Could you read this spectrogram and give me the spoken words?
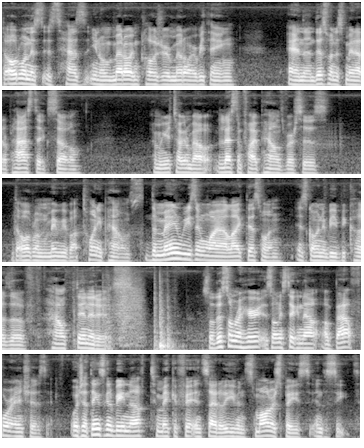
The old one is, is has you know metal enclosure, metal everything, and then this one is made out of plastic. So, I mean, you're talking about less than five pounds versus the old one maybe about 20 pounds. The main reason why I like this one is going to be because of how thin it is. So this one right here is only sticking out about four inches, which I think is going to be enough to make it fit inside an even smaller space in the seat.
